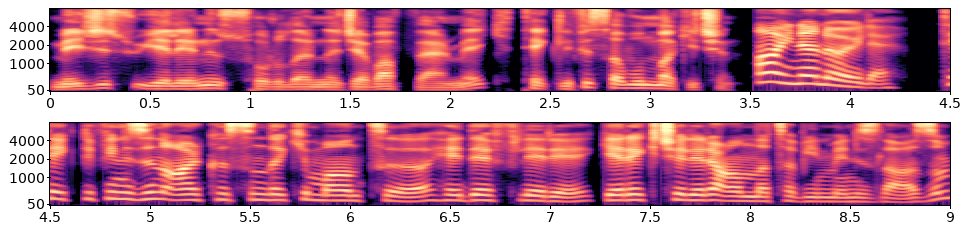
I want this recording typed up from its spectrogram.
meclis üyelerinin sorularına cevap vermek, teklifi savunmak için. Aynen öyle. Teklifinizin arkasındaki mantığı, hedefleri, gerekçeleri anlatabilmeniz lazım.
